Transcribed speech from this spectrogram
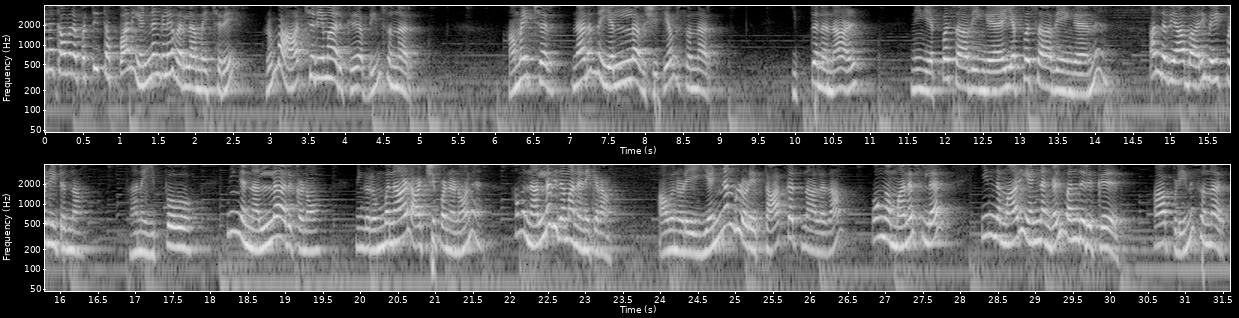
எனக்கு அவனை பற்றி தப்பான எண்ணங்களே வரல அமைச்சரே ரொம்ப ஆச்சரியமாக இருக்குது அப்படின்னு சொன்னார். அமைச்சர் நடந்த எல்லா விஷயத்தையும் அவர் சொன்னார். இத்தனை நாள் நீங்கள் எப்போ சாவீங்க எப்போ சாவீங்கன்னு அந்த வியாபாரி வெயிட் பண்ணிட்டு இருந்தான். ஆனால் இப்போவோ நீங்கள் நல்லா இருக்கணும் நீங்கள் ரொம்ப நாள் ஆட்சி பண்ணணும்னு அவன் நல்ல விதமாக நினைக்கிறான். அவனுடைய எண்ணங்களுடைய தாக்கத்தினால தான் உங்கள் மனசில் இந்த மாதிரி எண்ணங்கள் வந்திருக்கு அப்படின்னு சொன்னார்.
